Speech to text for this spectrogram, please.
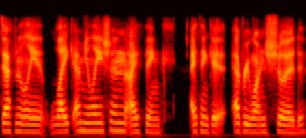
definitely like emulation. I think I think it, everyone should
